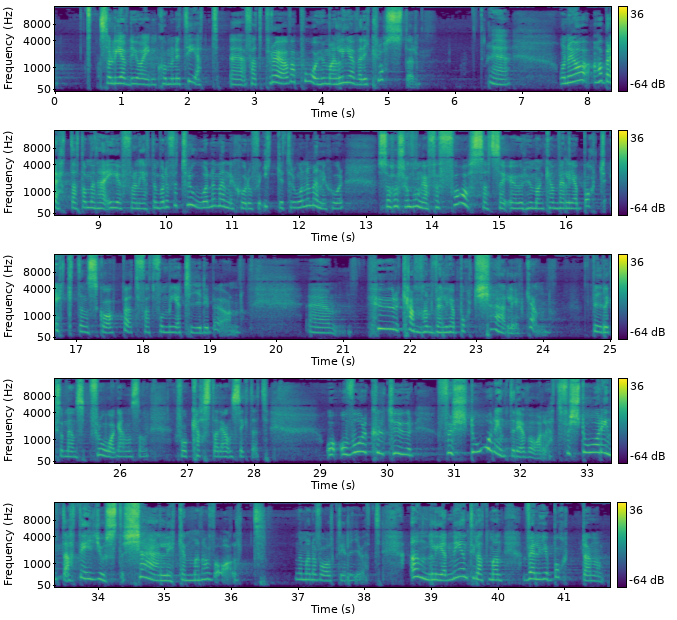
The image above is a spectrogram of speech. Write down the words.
så levde jag i en kommunitet eh, för att pröva på hur man lever i kloster. Eh, och när jag har berättat om den här erfarenheten, både för troende människor och för icke-troende människor, så har så många förfasat sig över hur man kan välja bort äktenskapet för att få mer tid i bön. Eh, hur kan man välja bort kärleken? Det blir liksom den frågan som få kastad i ansiktet. Och, och vår kultur förstår inte det valet, förstår inte att det är just kärleken man har valt när man har valt det livet. Anledningen till att man väljer bort den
